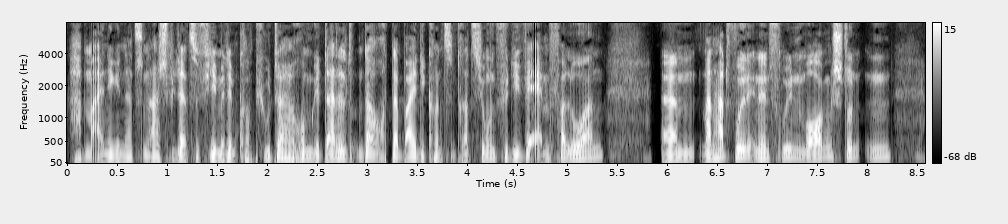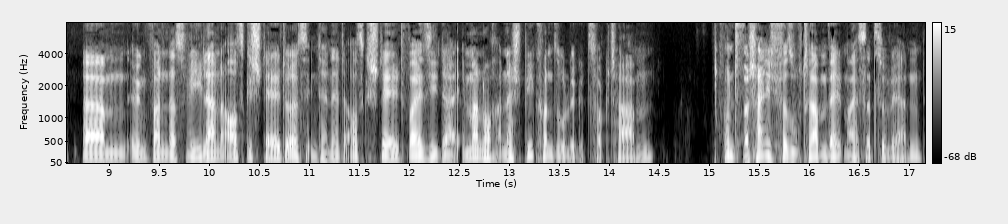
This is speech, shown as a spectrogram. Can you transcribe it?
Haben einige Nationalspieler zu viel mit dem Computer herumgedaddelt und auch dabei die Konzentration für die WM verloren. Ähm, man hat wohl in den frühen Morgenstunden ähm, irgendwann das WLAN ausgestellt oder das Internet ausgestellt, weil sie da immer noch an der Spielkonsole gezockt haben und wahrscheinlich versucht haben, Weltmeister zu werden.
